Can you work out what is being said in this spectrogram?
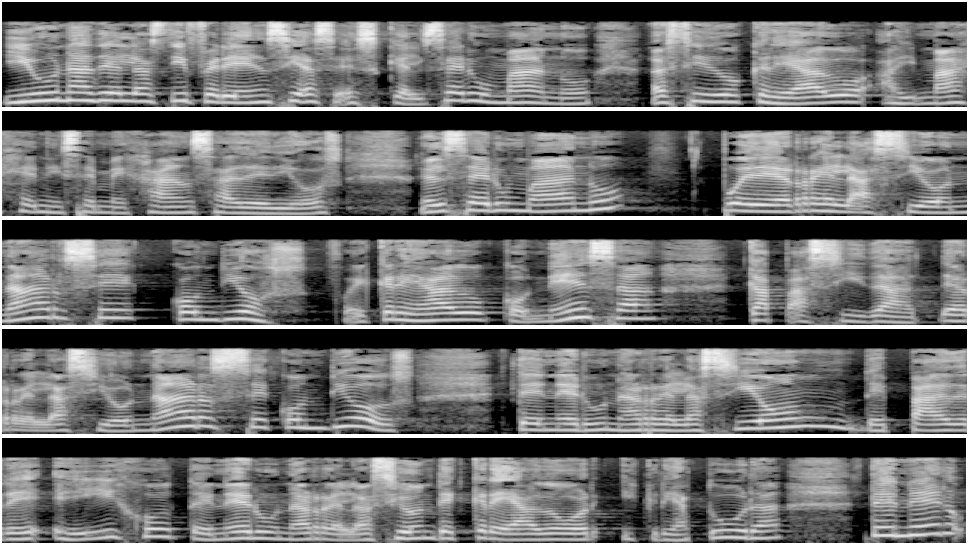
Y una de las diferencias es que el ser humano ha sido creado a imagen y semejanza de Dios. El ser humano puede relacionarse con Dios. Fue creado con esa capacidad de relacionarse con Dios, tener una relación de padre e hijo, tener una relación de creador y criatura, tener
